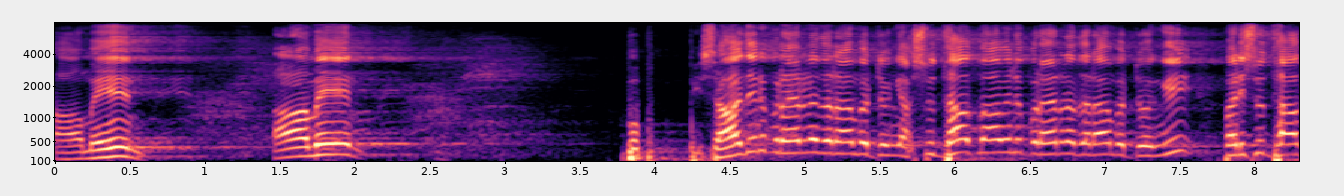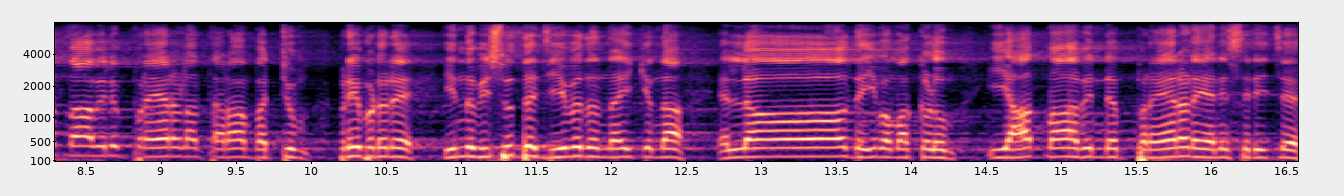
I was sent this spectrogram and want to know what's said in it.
ആമേൻ. ആമേൻ. അപ്പൊ പിശാചിന് പ്രേരണ തരാൻ പറ്റുമെങ്കിൽ അശുദ്ധാത്മാവിന് പ്രേരണ തരാൻ പറ്റുമെങ്കിൽ പരിശുദ്ധാത്മാവിന് പ്രേരണ തരാൻ പറ്റും. പ്രിയപ്പെട്ടവരെ ഇന്ന് വിശുദ്ധ ജീവിതം നയിക്കുന്ന എല്ലാ ദൈവമക്കളും ഈ ആത്മാവിന്റെ പ്രേരണയനുസരിച്ച്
